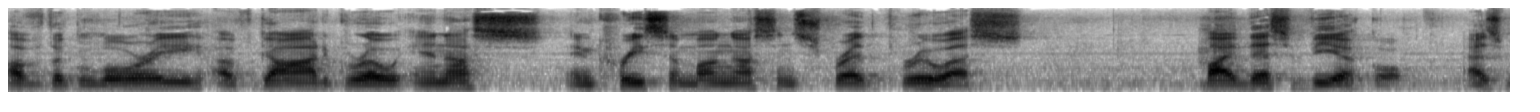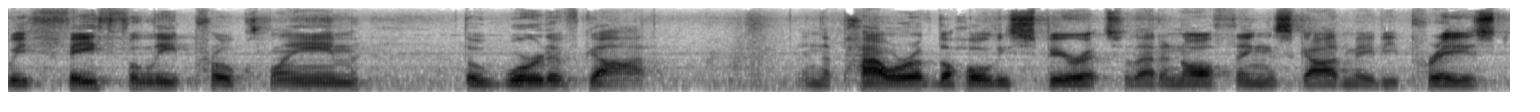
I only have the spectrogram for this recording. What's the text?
of the glory of God grow in us, increase among us, and spread through us by this vehicle as we faithfully proclaim the Word of God in the power of the Holy Spirit, so that in all things God may be praised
